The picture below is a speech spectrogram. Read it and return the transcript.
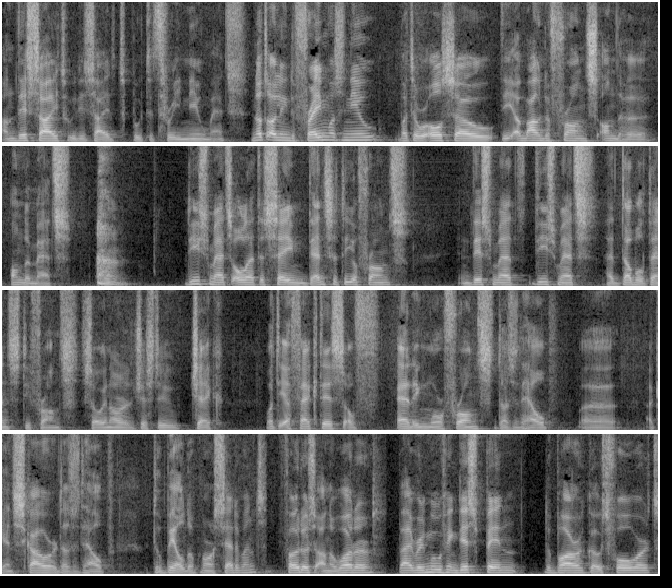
On this site we decided to put the three new mats. Not only the frame was new, but there were also the amount of fronds on the, on the mats. these mats all had the same density of fronds. And this mat, these mats had double density fronds. So in order just to check what the effect is of adding more fronds, does it help uh, against scour, does it help to build up more sediment. Photos underwater. By removing this pin, the bar goes forward,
